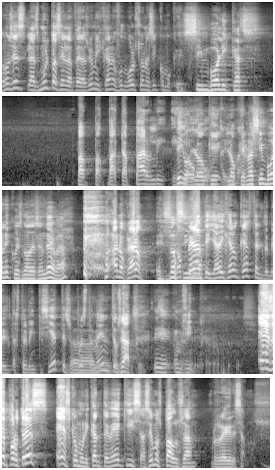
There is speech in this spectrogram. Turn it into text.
Entonces, las multas en la Federación Mexicana de Fútbol son así como que. Simbólicas. Para taparle. El Digo, lo, que, lo que no es simbólico es no descender, ¿verdad? ah, no, claro. Eso no, Espérate, ya dijeron que hasta el, hasta el 27, supuestamente. o sea, eh, en fin. De por tres, es Comunicante MX. Hacemos pausa, regresamos.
